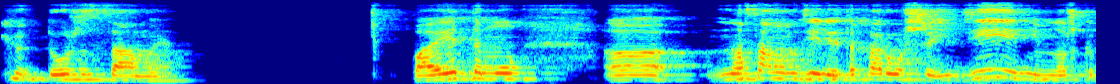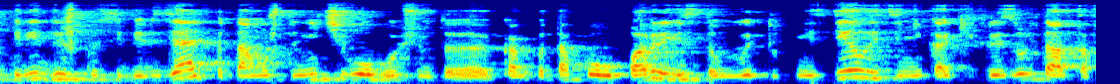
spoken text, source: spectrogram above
То же самое. Поэтому э, на самом деле это хорошая идея, немножко передышку себе взять, потому что ничего, в общем-то, как бы такого порывистого вы тут не сделаете, никаких результатов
